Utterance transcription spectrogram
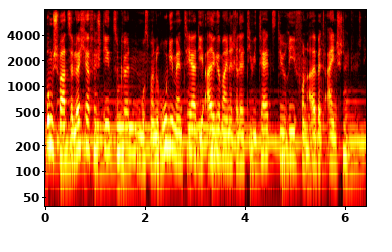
Um schwarze Löcher verstehen zu können, muss man rudimentär die allgemeine Relativitätstheorie von Albert Einstein verstehen.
